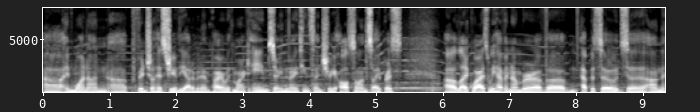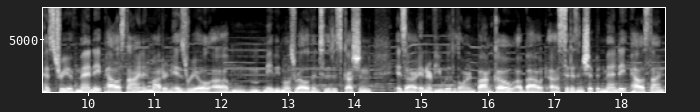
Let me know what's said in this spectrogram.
uh, and one on uh, provincial history of the Ottoman Empire with Marc Aymes during the 19th century, also on Cyprus. Uh, likewise, we have a number of uh, episodes uh, on the history of Mandate Palestine and modern Israel. Um, maybe most relevant to the discussion is our interview with Lauren Banko about uh, citizenship in Mandate Palestine,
